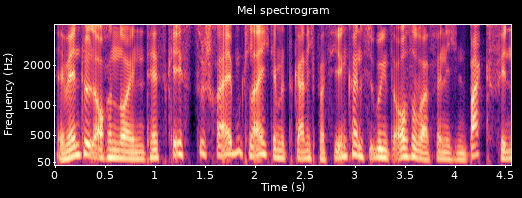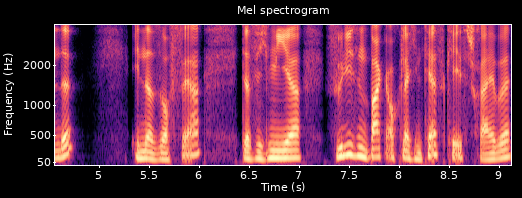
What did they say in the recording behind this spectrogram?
eventuell auch einen neuen Testcase zu schreiben gleich, damit es gar nicht passieren kann. Ist übrigens auch sowas, wenn ich einen Bug finde in der Software, dass ich mir für diesen Bug auch gleich einen Testcase schreibe,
